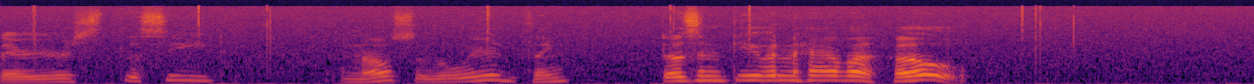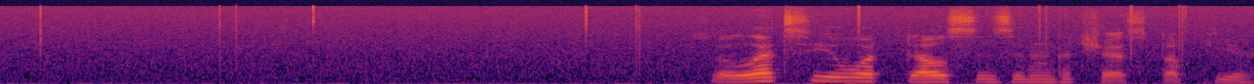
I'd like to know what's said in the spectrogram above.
There's the seed. And also the weird thing, doesn't even have a hoe. So let's see what else is in the chest up here.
